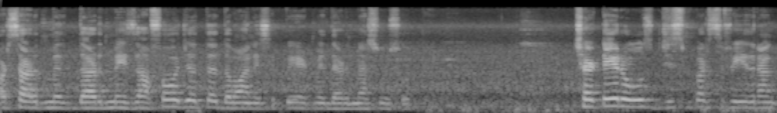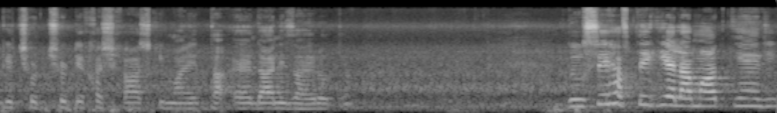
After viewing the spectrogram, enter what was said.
और सर्द में, दर्द में इजाफ़ा हो जाता है, दबाने से पेट में दर्द महसूस होता है। छठे रोज़ जिसम पर सफ़ेद रंग के छोटे छोटे खशखाश की माने दाने ज़ाहिर होते हैं। दूसरे हफ़्ते की अलामत क्या हैं जी,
